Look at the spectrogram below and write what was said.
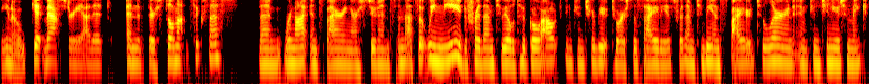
you know, get mastery at it. And if there's still not success, then we're not inspiring our students. And that's what we need for them to be able to go out and contribute to our society is for them to be inspired to learn and continue to make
